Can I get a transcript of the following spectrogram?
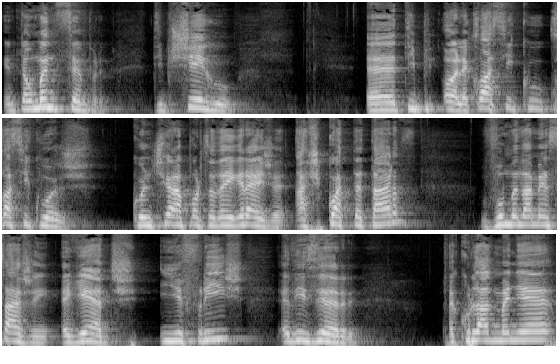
Então mando sempre, tipo, chego, uh, tipo, olha, clássico, clássico hoje, quando chegar à porta da igreja às 4 da tarde, vou mandar mensagem a Guedes e a Fris a dizer acordar de manhã,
